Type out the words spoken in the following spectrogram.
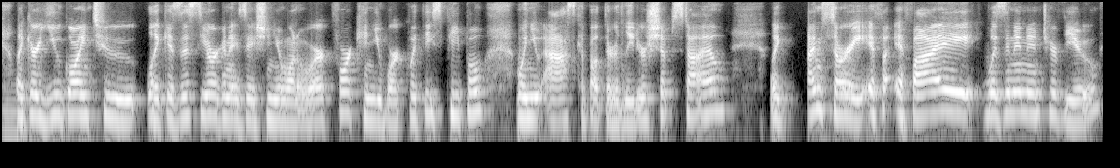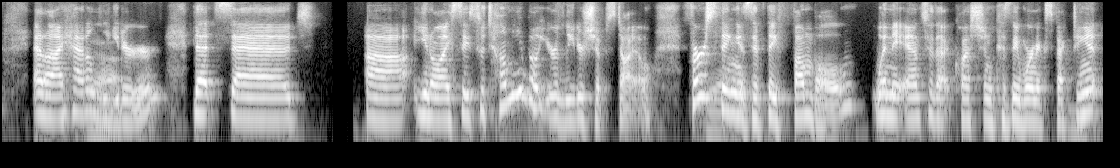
Mhm. like are you going to like is this the organization you want to work for can you work with these people when you ask about their leadership style like i'm sorry if if i was in an interview and i had a Yeah. leader that said uh, you know, I say, so tell me about your leadership style. First Yeah. thing is if they fumble when they answer that question because they weren't expecting it,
